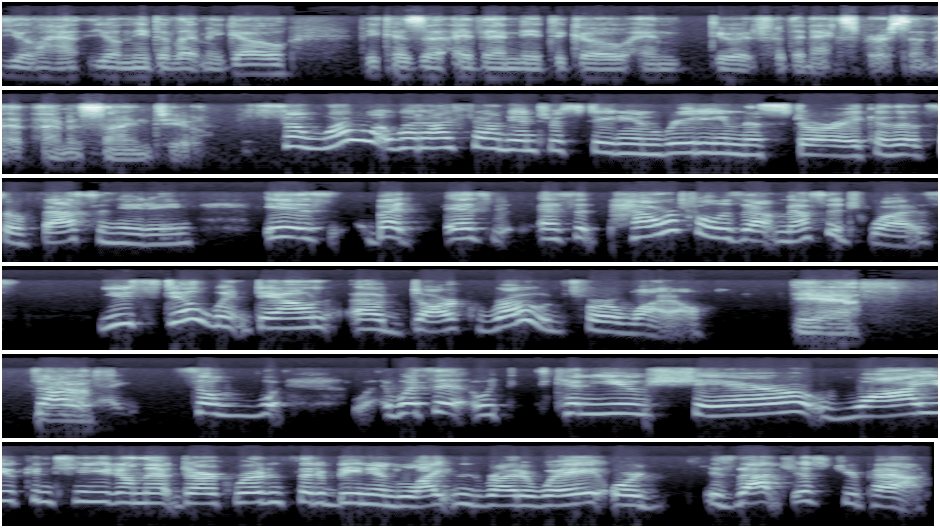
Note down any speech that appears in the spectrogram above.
you'll ha- you'll need to let me go because I then need to go and do it for the next person that I'm assigned to. So what what I found interesting in reading this story because it's so fascinating is but as as powerful as that message was, you still went down a dark road for a while. yeah. So Yeah. So wh- what's it can you share why you continued on that dark road instead of being enlightened right away or is that just your path?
